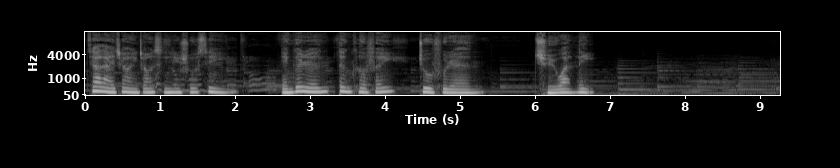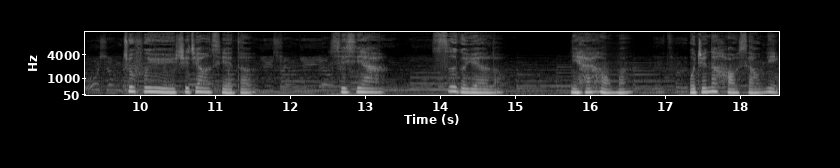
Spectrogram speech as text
接下来这样一张心情书信，点歌人邓克飞，祝福人曲万丽。祝福语是这样写的：“西西啊，四个月了，你还好吗？我真的好想你，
